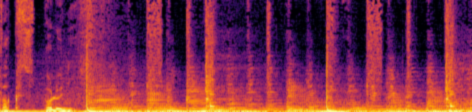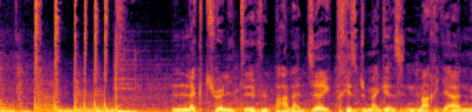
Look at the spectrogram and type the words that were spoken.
Vox Polony. L'actualité vue par la directrice du magazine Marianne,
